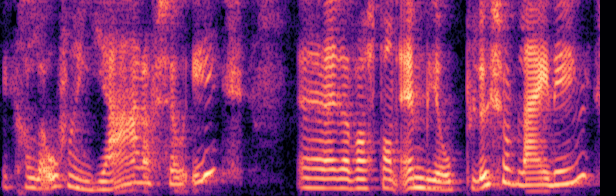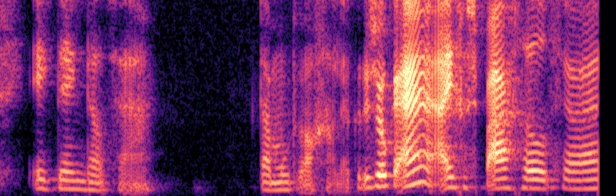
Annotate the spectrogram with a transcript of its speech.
ik geloof een jaar of zoiets. Dat was dan MBO Plus opleiding. Ik denk dat dat moet wel gaan lukken. Dus ook eigen spaargeld uh,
